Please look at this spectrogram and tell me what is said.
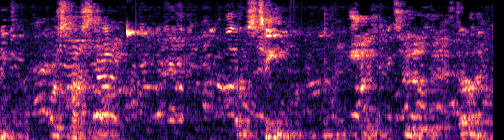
and first person, 2, 30.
